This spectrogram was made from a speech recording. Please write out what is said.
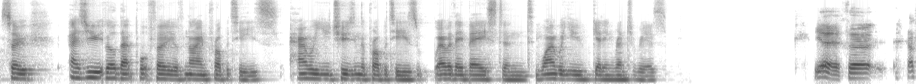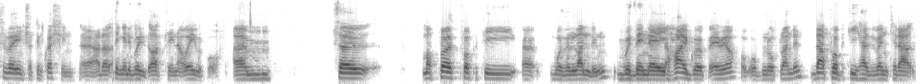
So, as you build that portfolio of nine properties, how were you choosing the properties? Where were they based, and why were you getting rent arrears? Yeah, so that's a very interesting question. Uh, I don't think anybody's asked it in that way before. Um, so my first property uh, was in London, within a high growth area of, of North London. That property has rented out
